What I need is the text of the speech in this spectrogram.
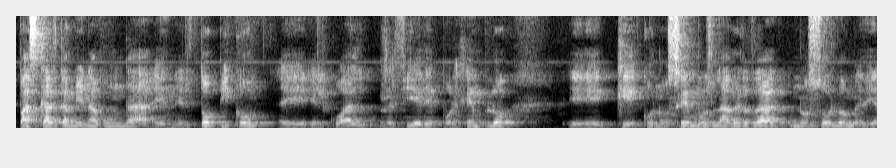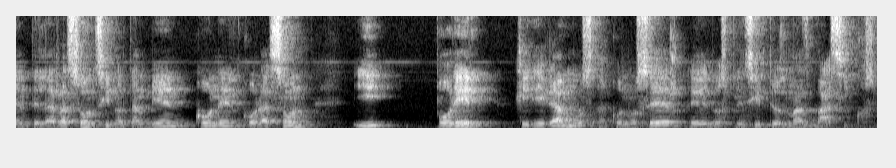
Pascal también abunda en el tópico, eh, el cual refiere, por ejemplo, eh, que conocemos la verdad no solo mediante la razón, sino también con el corazón y por él que llegamos a conocer los principios más básicos.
